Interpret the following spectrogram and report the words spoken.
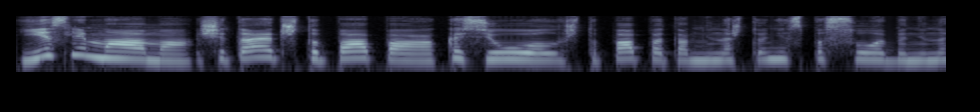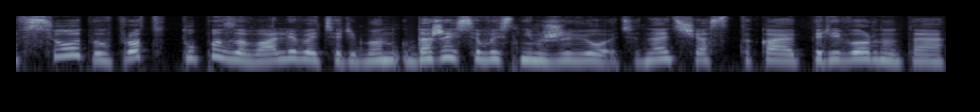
Если мама считает, что папа козел, что папа там ни на что не способен, ни на все, вы просто тупо заваливаете ребенка, даже если вы с ним живете. Знаете, сейчас такая перевернутая,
